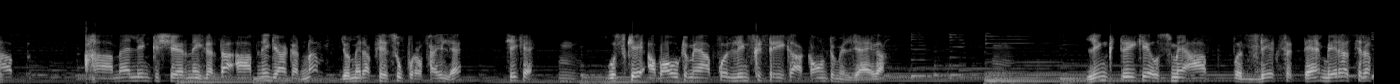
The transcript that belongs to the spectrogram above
आप हाँ मैं लिंक शेयर नहीं करता। आपने क्या करना जो मेरा फेसबुक प्रोफ़ाइल है ठीक है हम्म, उसके अबाउट में आपको लिंक ट्री का अकाउंट मिल जाएगा। लिंक ट्री के उसमें आप देख सकते हैं। मेरा सिर्फ़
